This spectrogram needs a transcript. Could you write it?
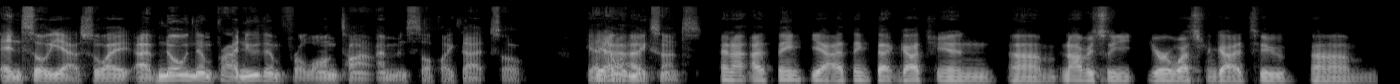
and so yeah, so I I've known them for I knew them for a long time and stuff like that. So yeah, yeah that would I, make sense. And I, I, think yeah, I think that got you in. Um, and obviously you're a Western guy too. Um,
